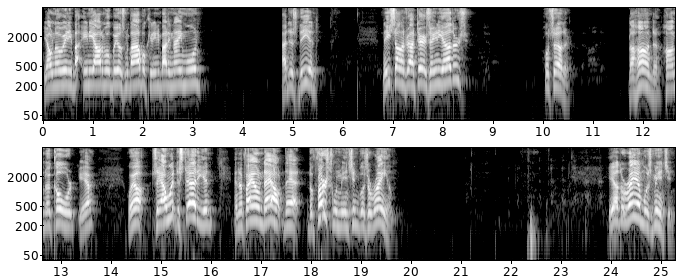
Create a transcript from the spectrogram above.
Y'all know any, any automobiles in the Bible? Can anybody name one? I just did. Nissan's right there. Is there any others? What's the other? The Honda, Honda Accord, yeah. Well, see, I went to studying and I found out that the first one mentioned was a ram. Yeah, the ram was mentioned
